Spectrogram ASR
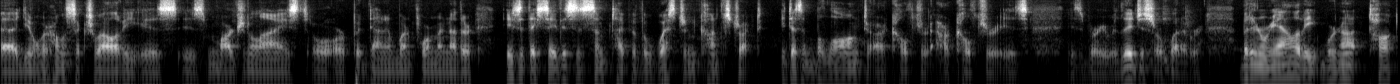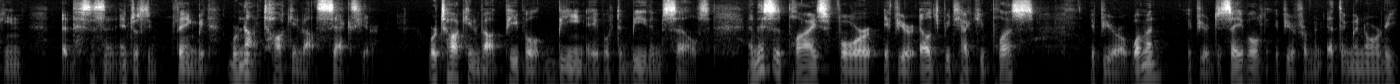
uh, you know, where homosexuality is, is marginalized or, or, put down in one form or another, is that they say this is some type of a Western construct. It doesn't belong to our culture. Our culture is, is very religious or whatever. But in reality, we're not talking, this is an interesting thing, but we're not talking about sex here we're talking about people being able to be themselves. And this applies for if you're LGBTIQ plus, if you're a woman, if you're disabled, if you're from an ethnic minority,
